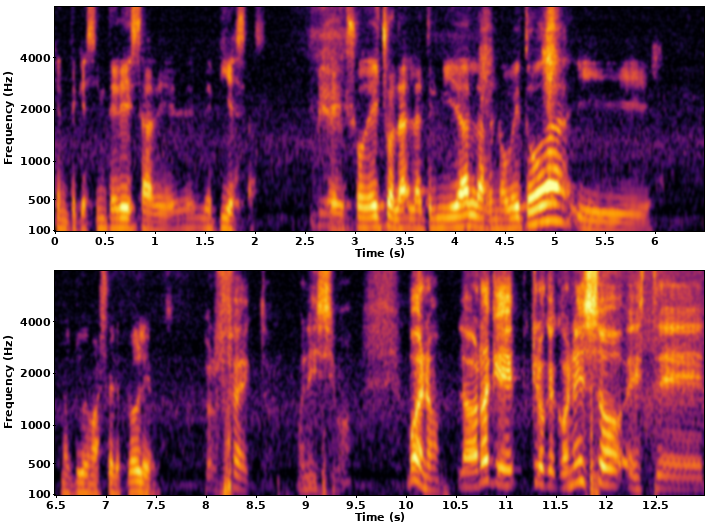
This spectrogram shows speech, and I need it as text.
gente que se interesa de, piezas. Eh, yo, de hecho, la, la Trinidad la renové toda y no tuve mayores problemas. Perfecto, buenísimo. Bueno, la verdad que creo que con eso este,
